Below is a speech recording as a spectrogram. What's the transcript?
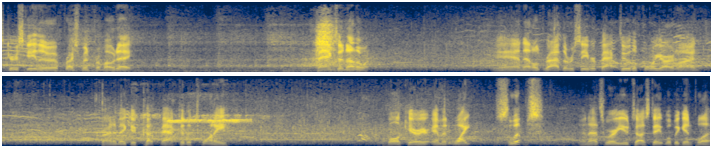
Skursky, the freshman from O'Dea. Bangs another one. And that'll drive the receiver back to the four yard line. Trying to make a cut back to the 20. Ball carrier Emmett White slips, and that's where Utah State will begin play.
